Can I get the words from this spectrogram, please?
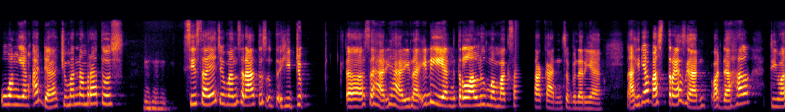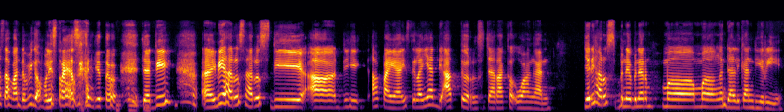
uang yang ada cuma 600. Sisanya cuma 100 untuk hidup uh, sehari-hari. Nah, ini yang terlalu memaksa rasakan sebenarnya. Nah, akhirnya pas stres kan, padahal di masa pandemi nggak boleh stres kan gitu. Jadi uh, ini harus harus di uh, di apa ya istilahnya diatur secara keuangan. Jadi harus benar-benar me mengendalikan diri.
